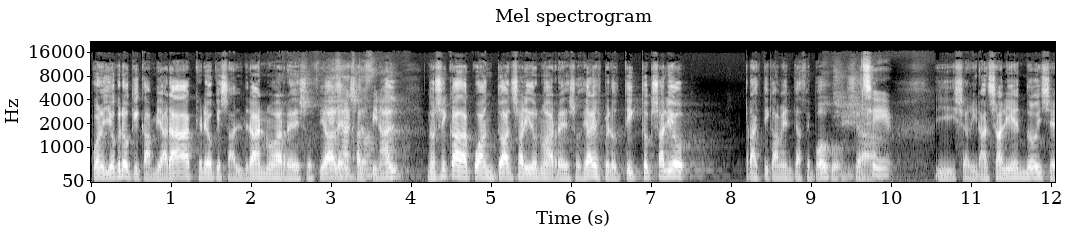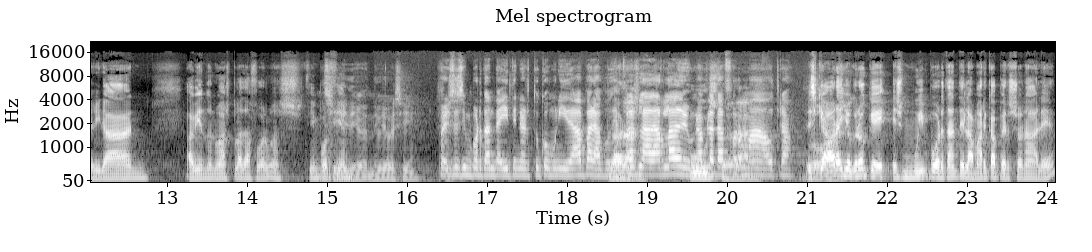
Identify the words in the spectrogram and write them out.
Bueno, yo creo que cambiará, creo que saldrán nuevas redes sociales. Exacto. Al final, no sé cada cuánto han salido nuevas redes sociales, pero TikTok salió prácticamente hace poco. O sea, Sí. Y seguirán saliendo y seguirán habiendo nuevas plataformas, 100%. Sí, digo, digo yo que sí. Por eso es importante ahí tener tu comunidad para poder Claro. trasladarla de una Justo, plataforma claro. a otra. Es que ahora yo creo que es muy importante la marca personal, ¿eh?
